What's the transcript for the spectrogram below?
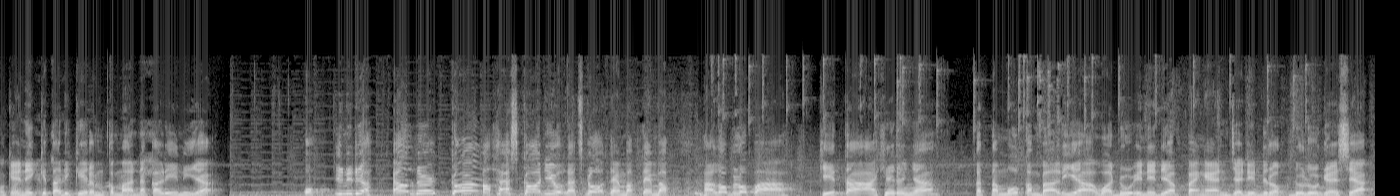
Oke, ini kita dikirim ke mana kali ini ya? Oh, ini dia. Elder Carl has caught you. Let's go. Tembak-tembak. Halo, Blopa. Kita akhirnya ketemu kembali ya. Waduh, ini dia pengen jadi drop dulu, guys ya.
